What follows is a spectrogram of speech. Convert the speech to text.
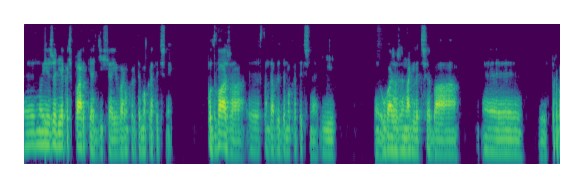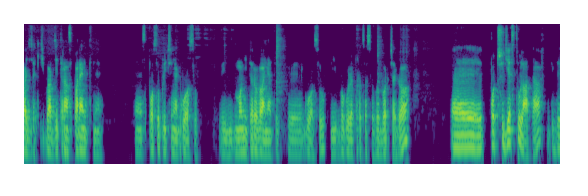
y, no jeżeli jakaś partia dzisiaj w warunkach demokratycznych podważa y, standardy demokratyczne i uważa, że nagle trzeba wprowadzić jakiś bardziej transparentny sposób liczenia głosów i monitorowania tych głosów i w ogóle procesu wyborczego, po 30 latach, gdy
